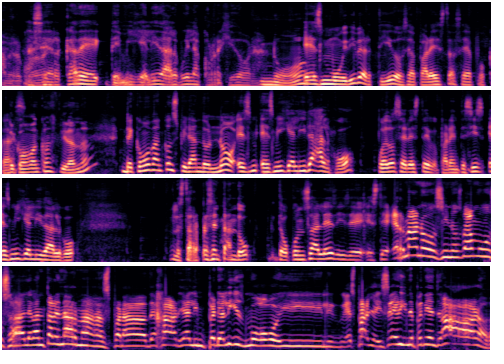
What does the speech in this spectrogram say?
A ver, recuérdame. acerca de, de Miguel Hidalgo y la corregidora? No. Es muy divertido, o sea, para estas épocas. ¿De cómo van conspirando? de cómo van conspirando. No, es, es Miguel Hidalgo. Puedo hacer este paréntesis. Es Miguel Hidalgo. Lo está representando Teo González. Dice, este, hermanos, y nos vamos a levantar en armas para dejar ya el imperialismo y España y ser independiente. ¡Ah!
